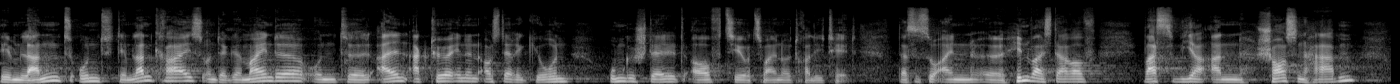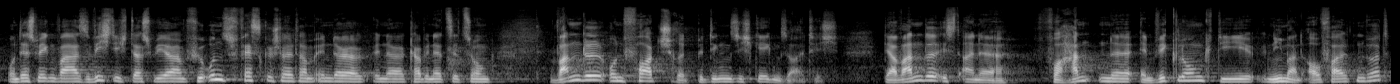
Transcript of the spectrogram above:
dem Land und dem Landkreis und der Gemeinde und äh, allen Akteurinnen aus der Region umgestellt auf CO2-Neutralität. Das ist so ein äh, Hinweis darauf, was wir an Chancen haben. Und deswegen war es wichtig, dass wir für uns festgestellt haben in der, in der Kabinettssitzung, Wandel und Fortschritt bedingen sich gegenseitig. Der Wandel ist eine vorhandene Entwicklung, die niemand aufhalten wird.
